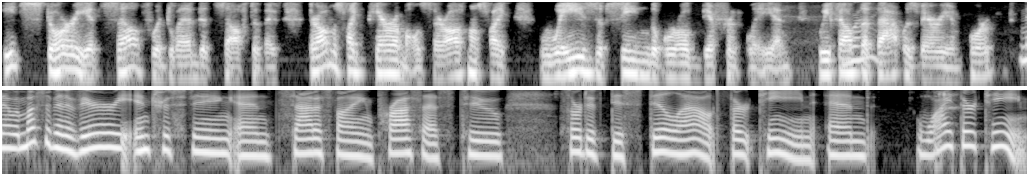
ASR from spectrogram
each story itself would lend itself to things. They're almost like parables. They're almost like ways of seeing the world differently. And we felt Right. that that was very important. Now, it must have been a very interesting and satisfying process to sort of distill out 13. And why 13?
